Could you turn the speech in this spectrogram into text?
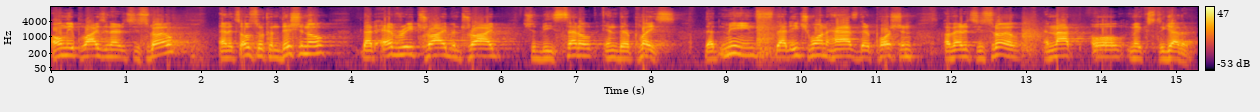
only applies in Eretz Yisrael, and it's also conditional that every tribe and tribe should be settled in their place. That means that each one has their portion of Eretz Yisrael and not all mixed together.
